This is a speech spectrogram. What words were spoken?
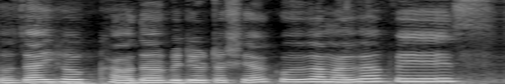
তো যাই হোক খাওয়া দাওয়ার ভিডিওটা শেয়ার করলাম। আল্লাহ হাফিজ।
